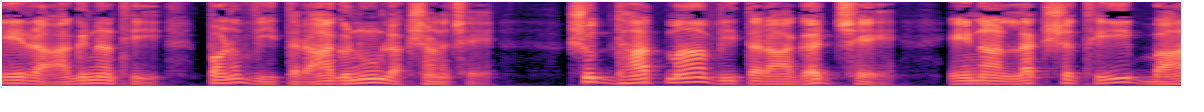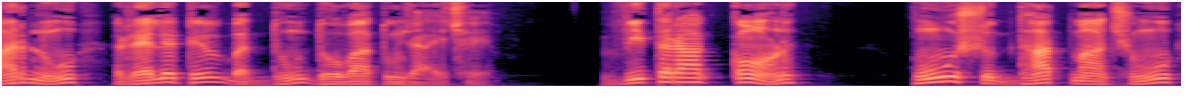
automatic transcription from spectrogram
એ રાગ નથી, પણ વીતરાગનું લક્ષણ છે. શુદ્ધાત્મા વીતરાગ જ છે. એના લક્ષ્યથી બહારનું રેલેટિવ બધું ધોવાતું જાય છે. વીતરાગ કોણ? હું શુદ્ધાત્મા છું,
